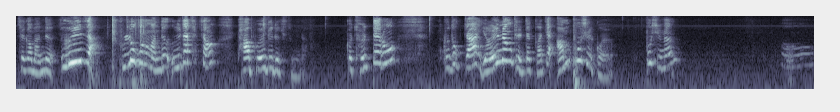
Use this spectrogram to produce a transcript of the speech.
제가 만든 의자 블록으로 만든 의자 책상 다 보여드리겠습니다. 그 절대로 구독자 10명 될 때까지 안 푸실 거예요. 푸시면 어...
